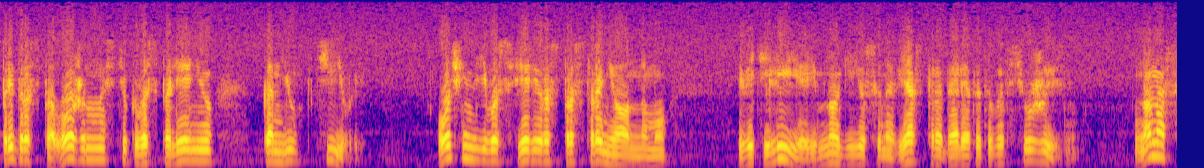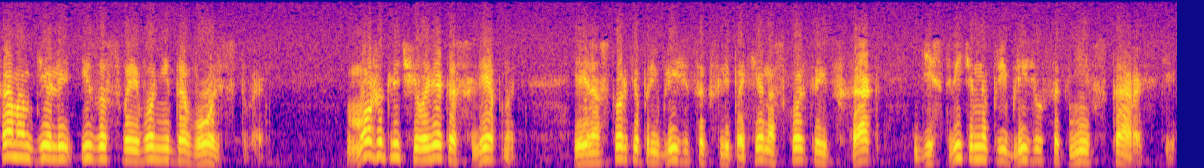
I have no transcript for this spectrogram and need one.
предрасположенностью к воспалению конъюнктивы, очень в его сфере распространенному, ведь Илия и многие ее сыновья страдали от этого всю жизнь. Но на самом деле из-за своего недовольства. Может ли человек ослепнуть или настолько приблизиться к слепоте, насколько Ицхак действительно приблизился к ней в старости,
